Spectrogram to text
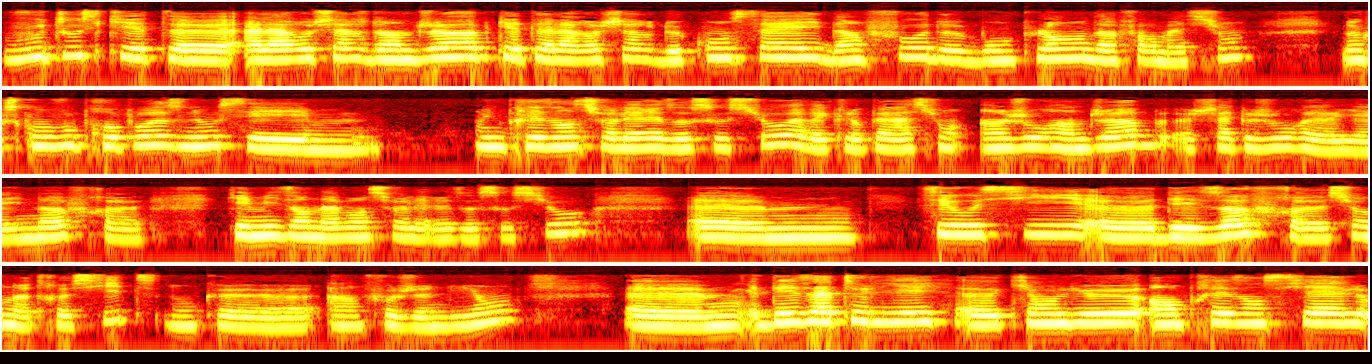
vous tous qui êtes euh, à la recherche d'un job, qui êtes à la recherche de conseils, d'infos, de bons plans, d'informations. Donc, ce qu'on vous propose, nous, c'est hum, une présence sur les réseaux sociaux avec l'opération Un jour, un job. Chaque jour, euh, il y a une offre euh, qui est mise en avant sur les réseaux sociaux. Euh, c'est aussi des offres sur notre site, donc Info Jeune Lyon. Euh, des ateliers euh, qui ont lieu en présentiel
